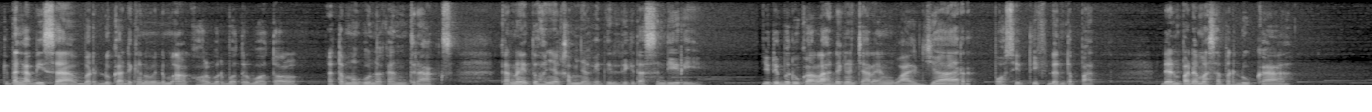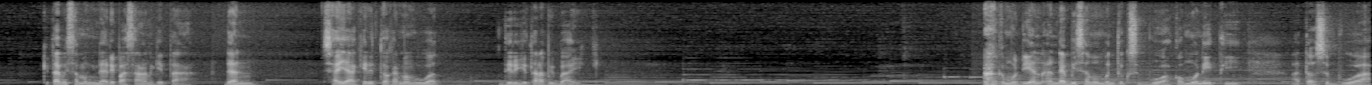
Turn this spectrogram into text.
Kita nggak bisa berduka dengan minum alkohol berbotol-botol atau menggunakan drugs, karena itu hanya akan menyakiti diri kita sendiri. Jadi berdukalah dengan cara yang wajar, positif, dan tepat. Dan pada masa berduka, kita bisa menghindari pasangan kita. Dan saya yakin itu akan membuat diri kita lebih baik. Kemudian Anda bisa membentuk sebuah community atau sebuah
